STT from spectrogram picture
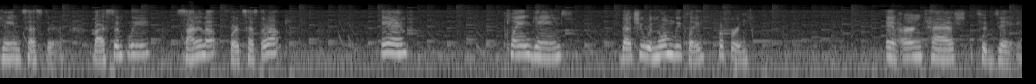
game tester by simply signing up for a tester out and playing games that you would normally play for free and earn cash today.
